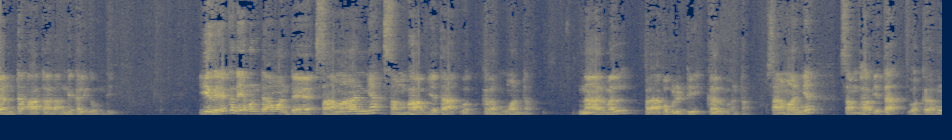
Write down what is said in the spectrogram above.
గంట ఆకారాన్ని కలిగి ఉంది. ఈ రేఖను ఏమంటాము అంటే సామాన్య సంభావ్యత వక్రము అంటాం. నార్మల్ ప్రాపబిలిటీ కర్వ్ అంటాం. సామాన్య సంభావ్యత వక్రము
